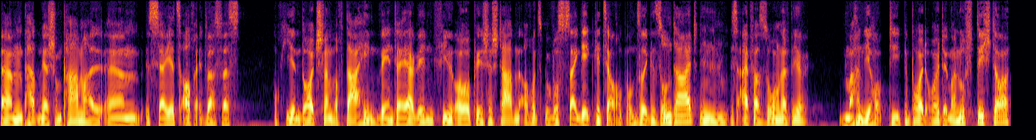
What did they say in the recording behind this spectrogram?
ähm, hatten wir schon ein paar Mal, ähm, ist ja jetzt auch etwas, was auch hier in Deutschland noch dahin, wir hinterhergehen, viele europäische Staaten auch ins Bewusstsein geht, geht es ja auch um unsere Gesundheit. Ist einfach so, ne? wir machen die, die Gebäude heute immer luftdichter.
